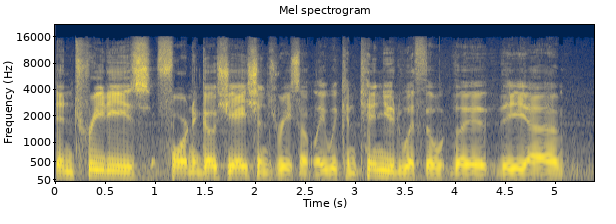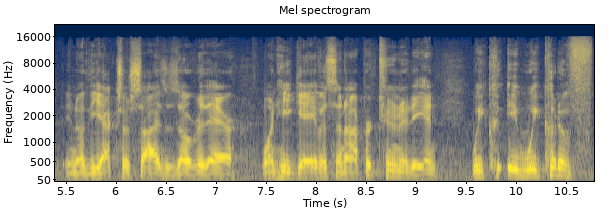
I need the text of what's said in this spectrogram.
entreaties for negotiations recently. We continued with the the, the uh, you know the exercises over there when he gave us an opportunity, and we we could have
